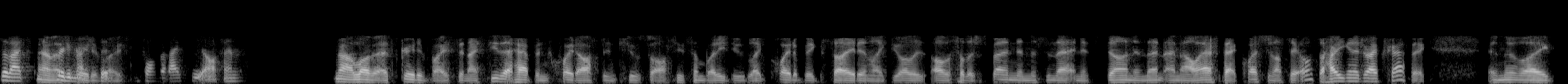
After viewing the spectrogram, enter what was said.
So that's, no, that's pretty much advice. the that I see often. No, I love it. That's great advice, and I see that happen quite often too. So I'll see somebody do like quite a big site and like do all this all this other spend and this and that, and it's done. And then and I'll ask that question. I'll say, "Oh, so how are you going to drive traffic?" And they're like,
